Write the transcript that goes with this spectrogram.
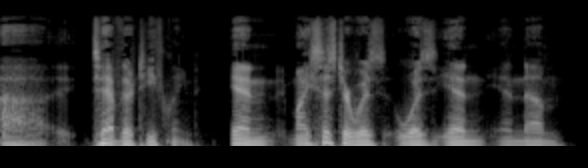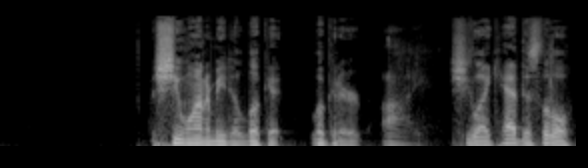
uh, to have their teeth cleaned, and my sister was was in in um. She wanted me to look at look at her eye. She like had this little.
